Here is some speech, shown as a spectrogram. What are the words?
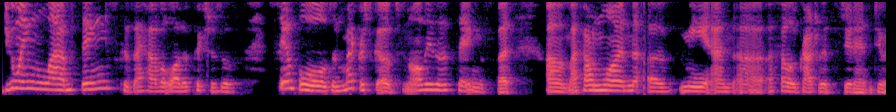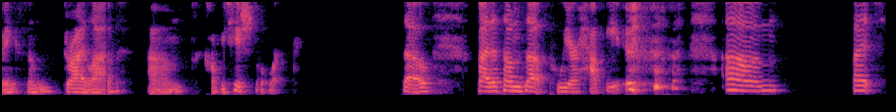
doing lab things because I have a lot of pictures of samples and microscopes and all these other things. But um, I found one of me and uh, a fellow graduate student doing some dry lab um, computational work. So by the thumbs up, we are happy. Um, but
